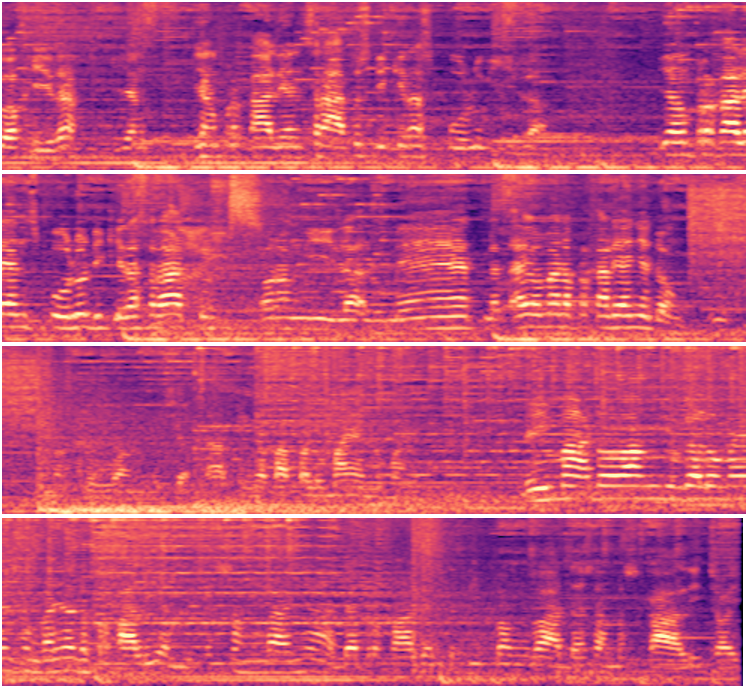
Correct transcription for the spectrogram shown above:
Gua kira yang yang perkalian 100 dikira 10 gila. Yang perkalian 10 dikira 100 orang gila lu net net ayo mana perkaliannya dong? Ih, doang siap tapi nggak apa-apa lumayan lumayan lima doang juga lumayan seenggaknya ada perkalian. Seenggaknya ada perkalian ketimbang nggak ada sama sekali coy.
